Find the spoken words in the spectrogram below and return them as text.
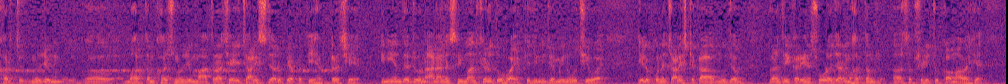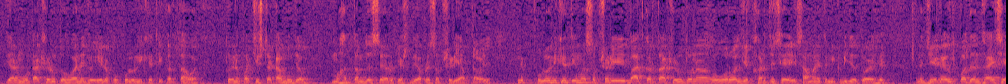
ખર્ચનો જે મહત્તમ ખર્ચનો જે માત્રા છે એ ચાલીસ હજાર રૂપિયા પ્રતિ હેક્ટર છે. એની અંદર જો નાના અને શ્રીમંત ખેડૂતો હોય કે જેની જમીન ઓછી હોય, એ લોકોને ચાલીસ ટકા મુજબ ગણતરી કરીને સોળ હજાર મહત્તમ સબસિડી ચૂકવવામાં આવે છે. જ્યારે મોટા ખેડૂતો હોય ને જો એ લોકો ફૂલોની ખેતી કરતા હોય, તો એને પચીસ ટકા મુજબ મહત્તમ દસ હજાર રૂપિયા સુધી આપણે સબસિડી આપતા હોઈએ એટલે ફૂલોની ખેતીમાં સબસિડી બાદ કરતાં ખેડૂતોના ઓવરઓલ જે ખર્ચ છે એ સામાન્ય રીતે નીકળી જતો હોય છે. અને જે કાંઈ ઉત્પાદન થાય છે,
